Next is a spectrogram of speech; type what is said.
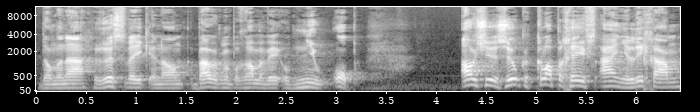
Dan daarna rustweek en dan bouw ik mijn programma weer opnieuw op. Als je zulke klappen geeft aan je lichaam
